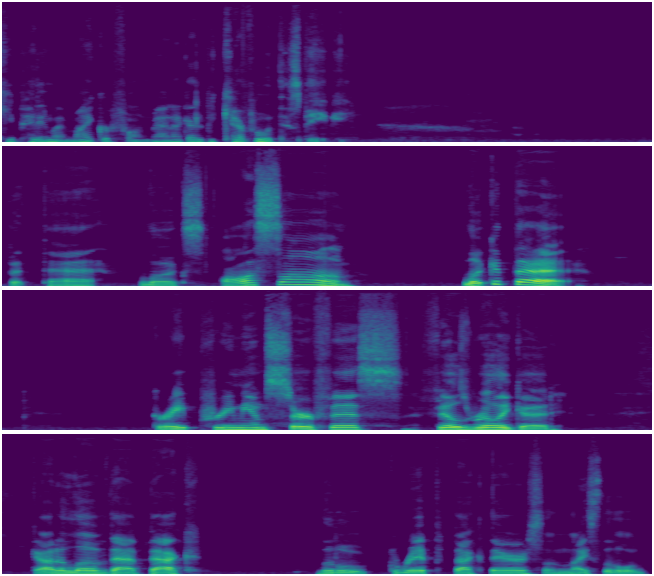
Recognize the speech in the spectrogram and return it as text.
Keep hitting my microphone, man. I got to be careful with this baby. But that looks awesome. Look at that. Great premium surface. Feels really good. Gotta love that back little grip back there. Some nice little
